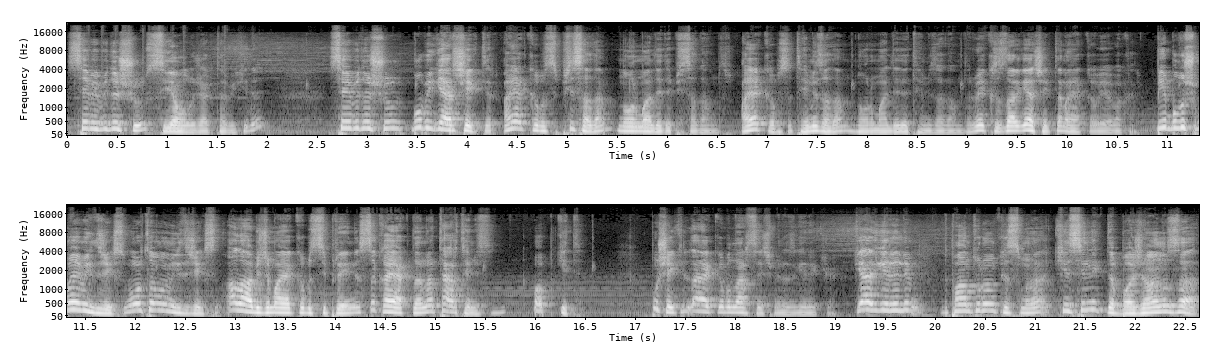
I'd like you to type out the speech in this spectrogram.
Sebebi de şu, siyah olacak tabii ki de. Sebebi de şu, bu bir gerçektir. Ayakkabısı pis adam normalde de pis adamdır. Ayakkabısı temiz adam normalde de temiz adamdır. Ve kızlar gerçekten ayakkabıya bakar. Bir buluşmaya mı gideceksin, ortama mı gideceksin? Al abicim ayakkabı spreyini, sık ayaklarına tertemiz. Hop git. Bu şekilde ayakkabılar seçmeniz gerekiyor. Gel gelelim pantolon kısmına. Kesinlikle bacağınıza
